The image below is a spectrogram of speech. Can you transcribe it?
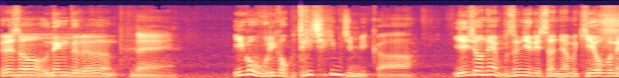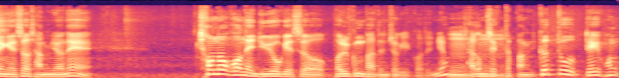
그래서 음. 은행들은 네 이거 우리가 어떻게 책임집니까? 예전에 무슨 일이 있었냐면 기업은행에서 작년에 천억 원의 뉴욕에서 벌금 받은 적이 있거든요. 음, 자금 음. 세탁 방지. 그것도 되게 황,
